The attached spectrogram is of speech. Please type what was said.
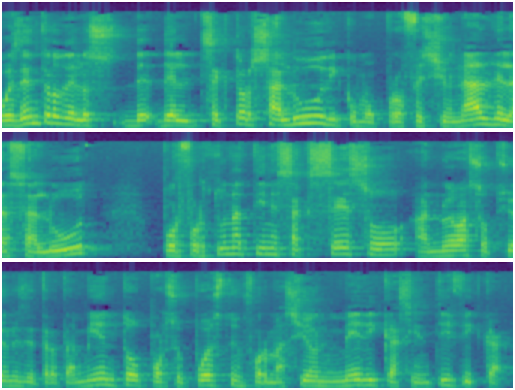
pues dentro del sector salud y como profesional de la salud, por fortuna tienes acceso a nuevas opciones de tratamiento, por supuesto información médica científica,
